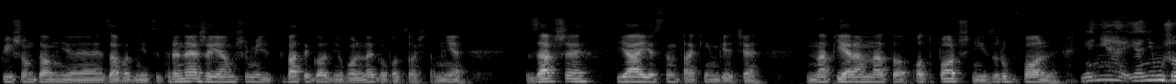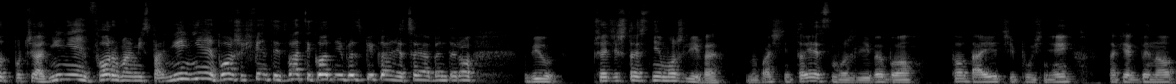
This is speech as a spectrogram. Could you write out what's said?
piszą do mnie zawodnicy, trenerze, ja muszę mieć dwa tygodnie wolnego, bo coś tam. Nie. Zawsze ja jestem takim, wiecie, napieram na to, odpocznij, zrób wolny. Nie, nie, ja nie muszę odpoczywać. Nie, nie, forma mi spadła. Nie, nie, Boże Święty, dwa tygodnie bez biegania, co ja będę robił? Przecież to jest niemożliwe. No właśnie, to jest możliwe, bo to daje ci później, tak jakby, no,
